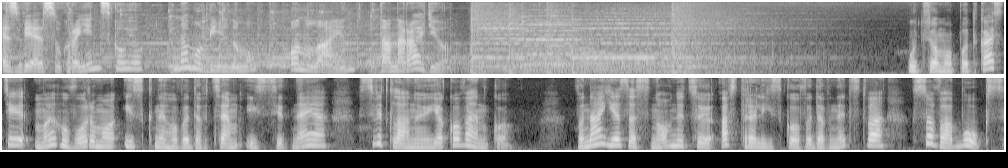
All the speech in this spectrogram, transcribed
СБС українською на мобільному, онлайн та на радіо. У цьому подкасті ми говоримо із книговидавцем із Сіднея Світланою Яковенко. Вона є засновницею австралійського видавництва Сова Букс,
